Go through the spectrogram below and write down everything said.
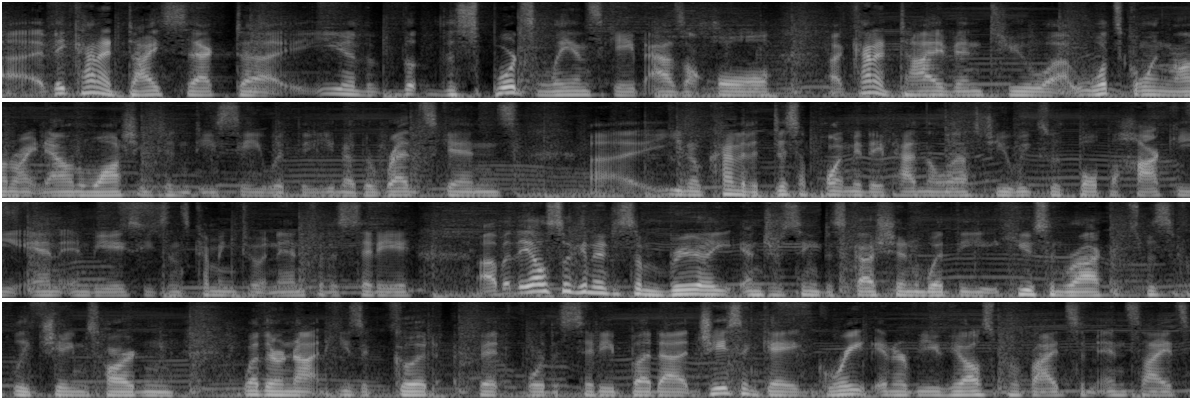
Uh, they kind of dissect uh, you know, the, the, the, sports landscape as a whole, uh, kind of dive into uh, what's going on right now in Washington, D.C. with the, you know, the Redskins, uh, you know, kind of the disappointment they've had in the last few weeks with both the hockey and NBA seasons coming to an end for the city. but they also get into some really interesting discussion with the Houston Houston Rockets, specifically James Harden, whether or not he's a good fit for the city. But uh, Jason Gay, great interview. He also provides some insights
